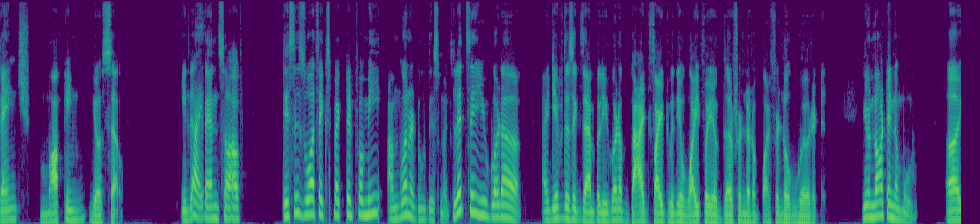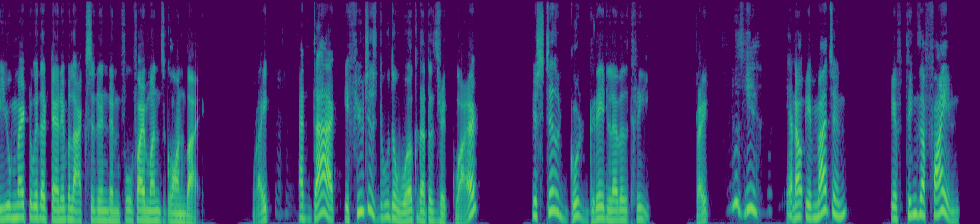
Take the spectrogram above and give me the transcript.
benchmarking yourself in the right. sense of this is what's expected for me. I'm gonna do this much. Let's say you got a I give this example, you got a bad fight with your wife or your girlfriend or a boyfriend or whoever it is. You're not in a mood. Uh, you met with a terrible accident and four, five months gone by right? Mm-hmm. At that, if you just do the work that is required, you're still good grade level three, right? Yeah. yeah. Now imagine if things are fine,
